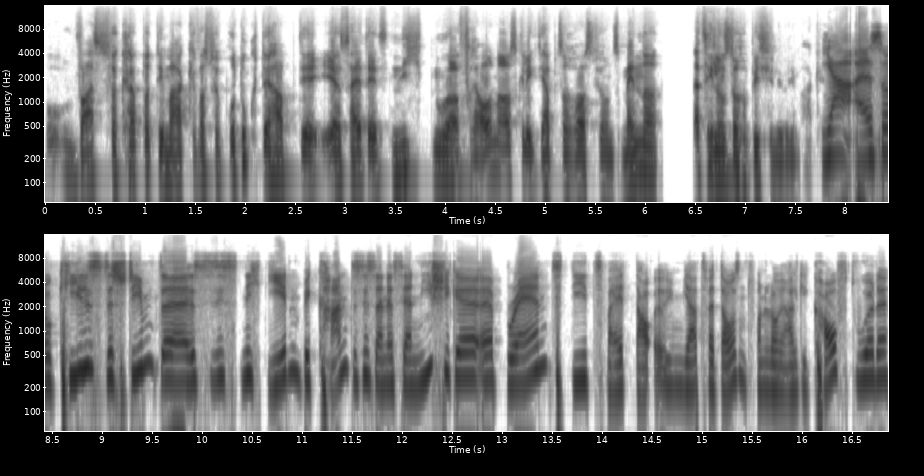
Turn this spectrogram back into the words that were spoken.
was verkörpert die Marke, was für Produkte habt ihr? Ihr seid ja jetzt nicht nur auf Frauen ausgelegt, ihr habt auch was für uns Männer. Erzähl uns doch ein bisschen über die Marke. Ja, also Kiels, das stimmt. Äh, es ist nicht jedem bekannt. Es ist eine sehr nischige äh, Brand, die im Jahr 2000 von L'Oreal gekauft wurde.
